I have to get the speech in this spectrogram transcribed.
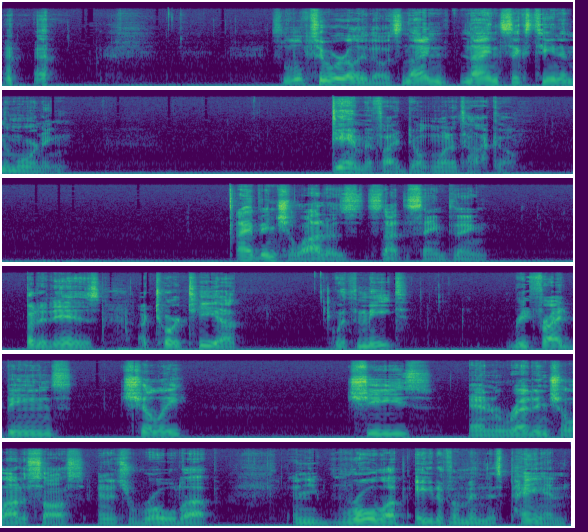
It's a little too early though. It's 9 9:16 in the morning. Damn if I don't want a taco. I have enchiladas. It's not the same thing. But it is a tortilla with meat, refried beans, chili, cheese, and red enchilada sauce and it's rolled up. And you roll up 8 of them in this pan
